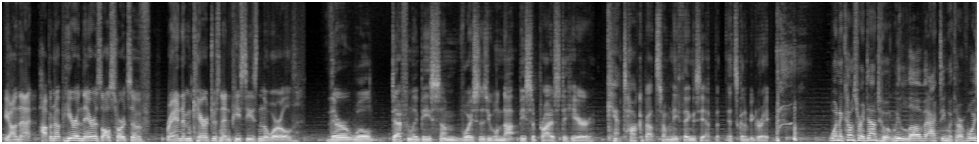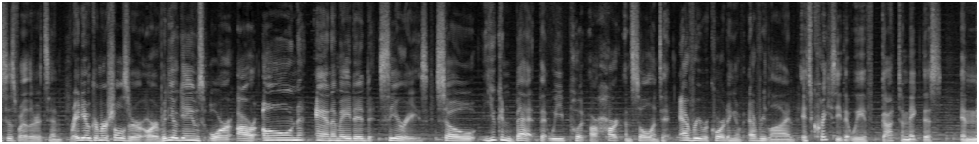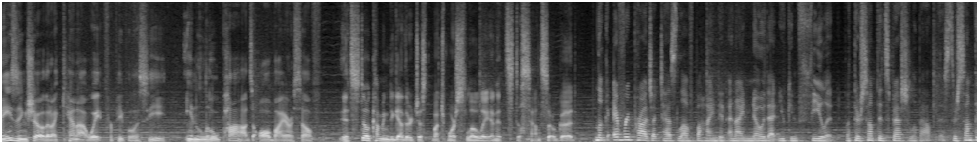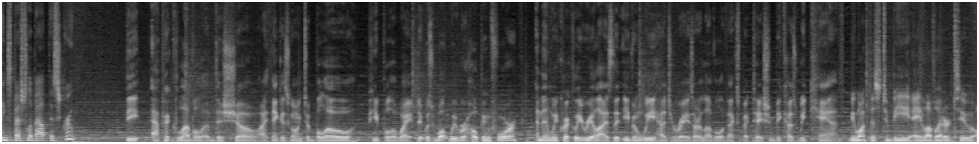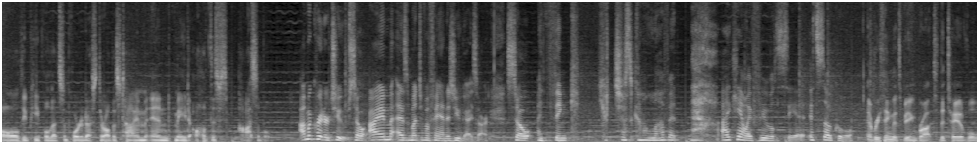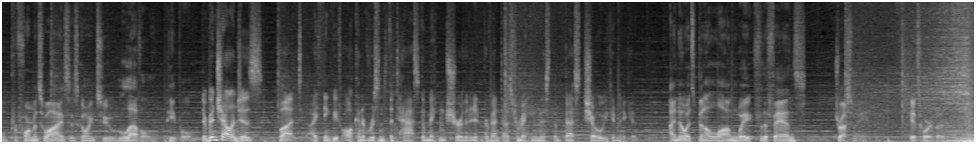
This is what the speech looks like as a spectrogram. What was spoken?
Beyond that, popping up here and there is all sorts of random characters and NPCs in the world. There will definitely be some voices you will not be surprised to hear. Can't talk about so many things yet, but it's going to be great. when it comes right down to it, we love acting with our voices, whether it's in radio commercials or, or video games or our own animated series. So you can bet that we put our heart and soul into every recording of every line. It's crazy that we've got to make this amazing show that I cannot wait for people to see in little pods all by ourselves. It's still coming together just much more slowly, and it still sounds so good. Look, every project has love behind it, and I know that you can feel it. But there's something special about this. There's something special about this group. The epic level of this show, I think, is going to blow people away. It was what we were hoping for, and then we quickly realized that even we had to raise our level of expectation because we can. We want this to be a love letter to all the people that supported us through all this time and made all of this possible. I'm a critter too, so I'm as much of a fan as you guys are. So I think you're just gonna love it. I can't wait for people to see it. It's so cool. Everything that's being brought to the table performance-wise is going to level people. There have been challenges, but I think we've all kind of risen to the task of making sure that it didn't prevent us from making this the best show we could make it. I know it's been a long wait for the fans. Trust me, it's worth it.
